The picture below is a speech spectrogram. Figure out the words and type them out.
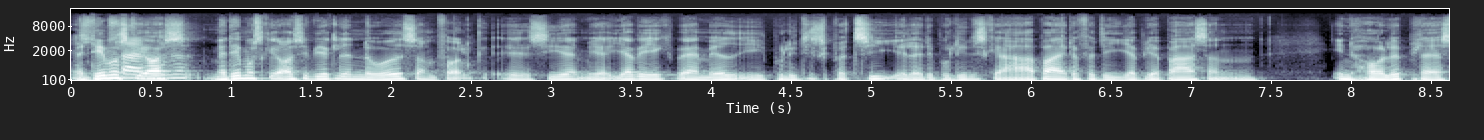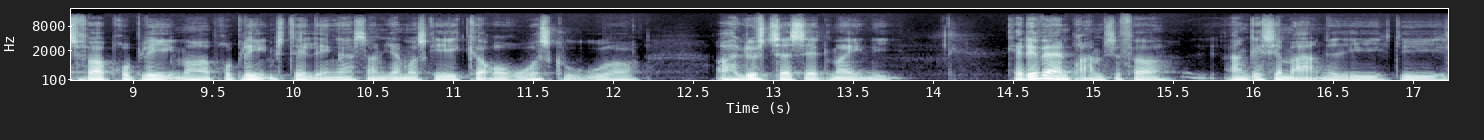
men det, er måske også, men det er måske også i virkeligheden noget, som folk øh, siger, jeg, jeg vil ikke være med i et politisk parti eller det politiske arbejde, fordi jeg bliver bare sådan en holdeplads for problemer og problemstillinger, som jeg måske ikke kan overskue og, og har lyst til at sætte mig ind i. Kan det være en bremse for engagementet i de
